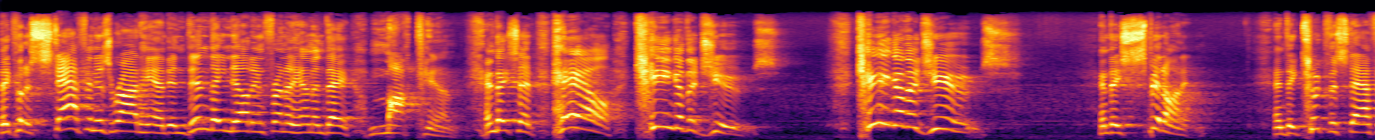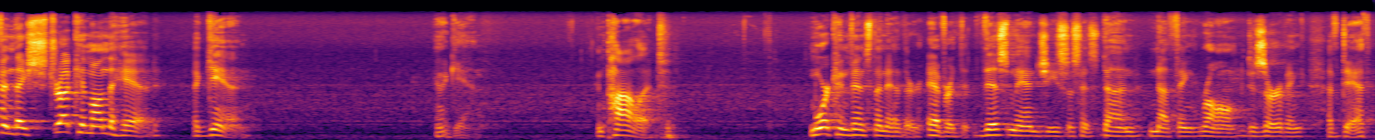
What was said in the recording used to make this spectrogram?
They put a staff in his right hand, and then they knelt in front of him and they mocked him. And they said, Hail, King of the Jews! King of the Jews! And they spit on him. And they took the staff and they struck him on the head again and again. And Pilate, more convinced than ever, ever that this man Jesus has done nothing wrong, deserving of death,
